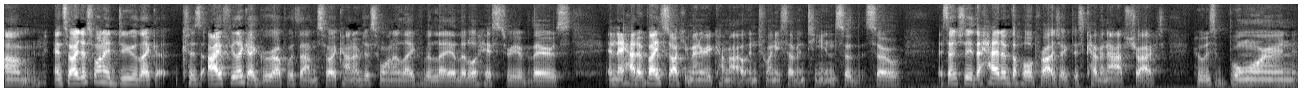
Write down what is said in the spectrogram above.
um, and so I just want to do like, cause I feel like I grew up with them, so I kind of just want to like relay a little history of theirs. And they had a Vice documentary come out in 2017. So so, essentially, the head of the whole project is Kevin Abstract, who was born.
